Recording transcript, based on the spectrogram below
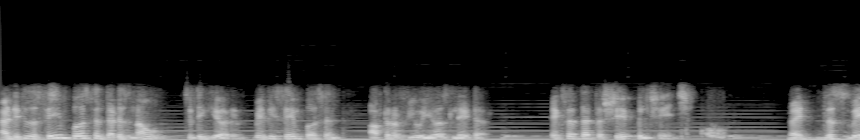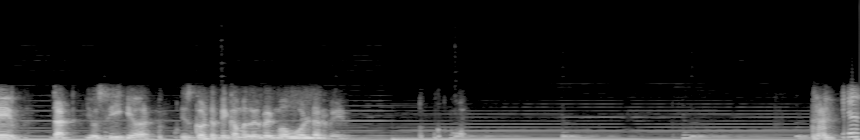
And it is the same person that is now sitting here, and maybe same person after a few years later except that the shape will change. Right? This wave that you see here is going to become a little bit more older wave. Yes.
